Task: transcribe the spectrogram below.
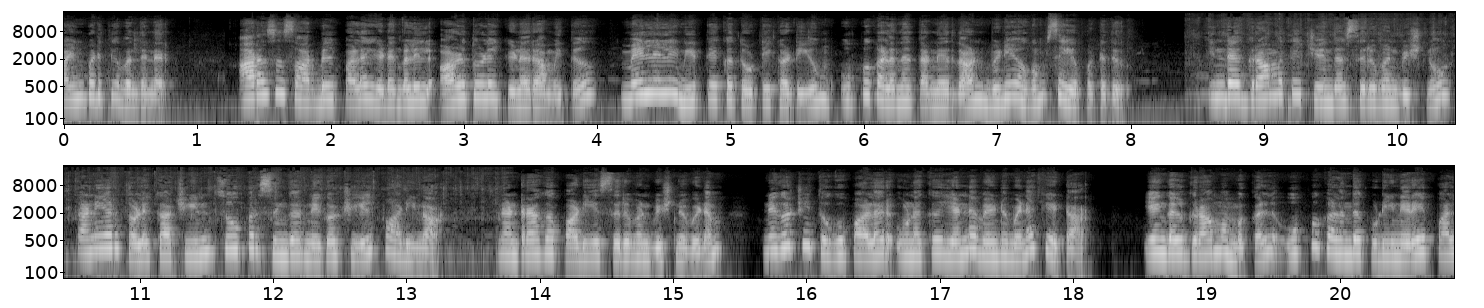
பயன்படுத்தி வந்தனர். அரசு சார்பில் பல இடங்களில் ஆழ்துளை கிணறு அமைத்து மேல்நிலை நீர்த்தேக்க தொட்டி கட்டியும் உப்பு கலந்த தண்ணீர்தான் விநியோகம் செய்யப்பட்டது. இந்த கிராமத்தைச் சேர்ந்த சிறுவன் விஷ்ணு தனியார் தொலைக்காட்சியின் சூப்பர் சிங்கர் நிகழ்ச்சியில் பாடினார். நன்றாக பாடிய சிறுவன் விஷ்ணுவிடம் நிகழ்ச்சி தொகுப்பாளர் உனக்கு என்ன வேண்டும் என கேட்டார். எங்கள் கிராம மக்கள் உப்பு கலந்த குடிநீரை பல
